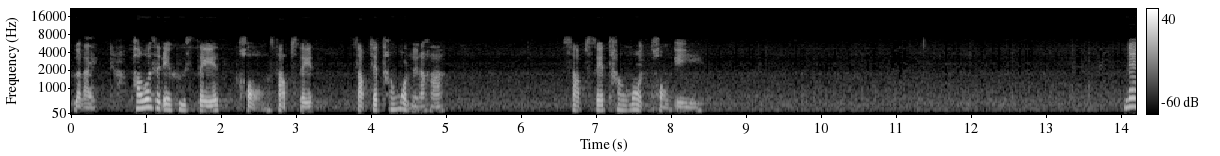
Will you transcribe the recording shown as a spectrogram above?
คืออะไร power set A คือเซตของ subset subset ทั้งหมดเลยนะคะ subset ทั้งหมดของ A แน่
